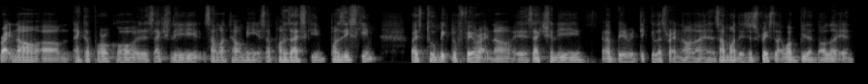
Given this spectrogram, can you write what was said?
right now um Anchor Protocol is actually someone tell me it's a Ponzi scheme, Ponzi scheme, but it's too big to fail right now. It's actually a bit ridiculous right now. Like, and someone they just raised like one billion dollar in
